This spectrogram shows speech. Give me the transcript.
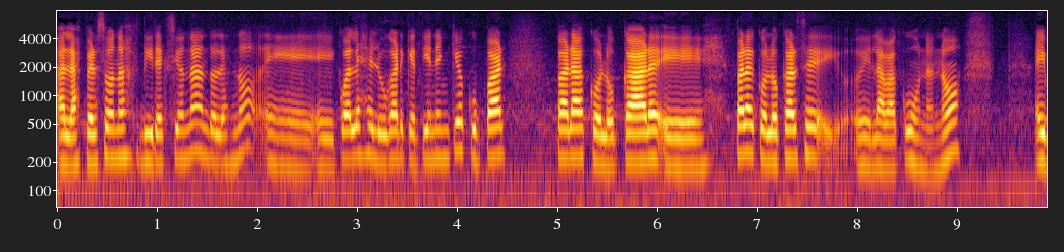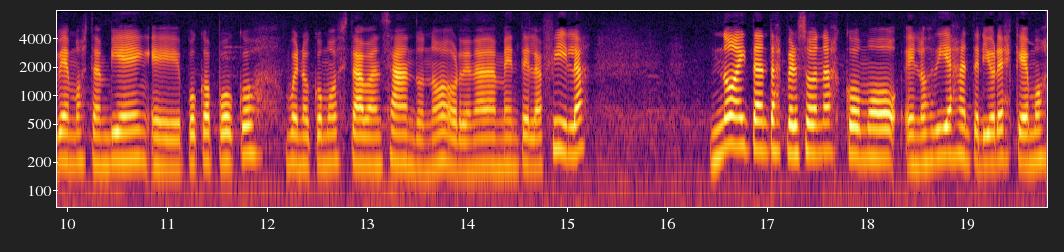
a las personas, direccionándoles, ¿no? Eh, eh, cuál es el lugar que tienen que ocupar para colocar, para colocarse la vacuna, ¿no? Ahí vemos también poco a poco, bueno, cómo está avanzando, ¿no? Ordenadamente la fila. No hay tantas personas como en los días anteriores que hemos,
